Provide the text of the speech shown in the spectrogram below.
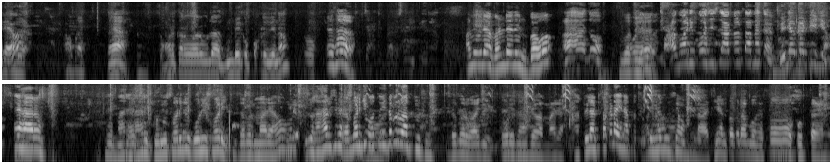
રહ્યા. આપણે. હા. ધોળ કરવા ઓલા ગુંડે કો પકડી એ સર અમે ઓલા વંડે દઈને ઊભા હો. હા હા જો ભાગવાની કોશિશ ના કરતા ના કે બીજો ડંડી છે એ હારું. એ મારે હારી ગોળી છોડી દી, ગોળી છોડી. જબર મારે હો. પેલું હારું છે કે રબર જેવું હતું, એ જબર વાગતું હતું. જબર વાગ્યું. તોડી નાખ્યા માર્યા. પેલા પકડાઈને આપણે તોડી છે. લાઠીયાને પકડાવો છે, તો ખૂટતા એને.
